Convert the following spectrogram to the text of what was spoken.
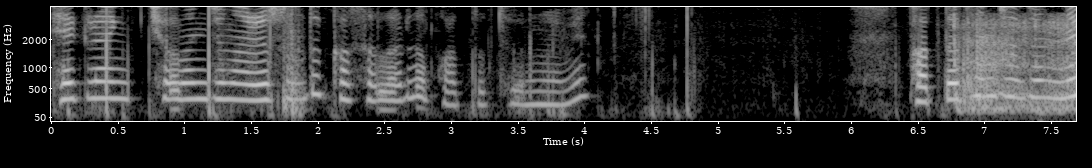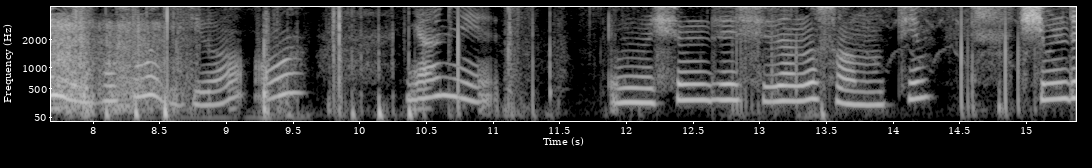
tek renk challenge'ın arasında kasaları da patlatıyorum evet. Patlatınca da ne bileyim hoşuma gidiyor ama yani ım, şimdi size nasıl anlatayım? Şimdi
